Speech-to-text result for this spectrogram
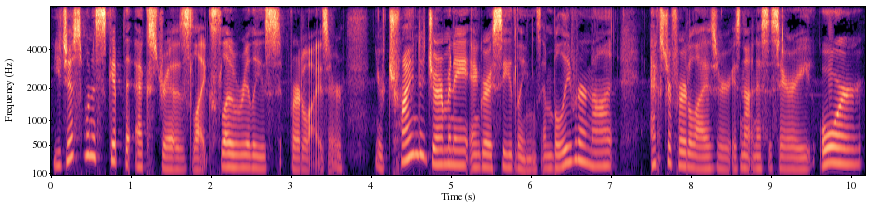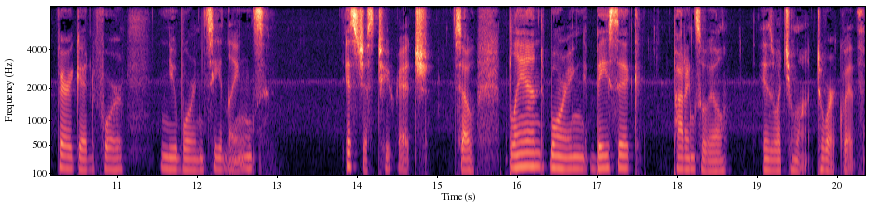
you just want to skip the extras like slow release fertilizer. You're trying to germinate and grow seedlings, and believe it or not, extra fertilizer is not necessary or very good for newborn seedlings. It's just too rich. So, bland, boring, basic potting soil is what you want to work with.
